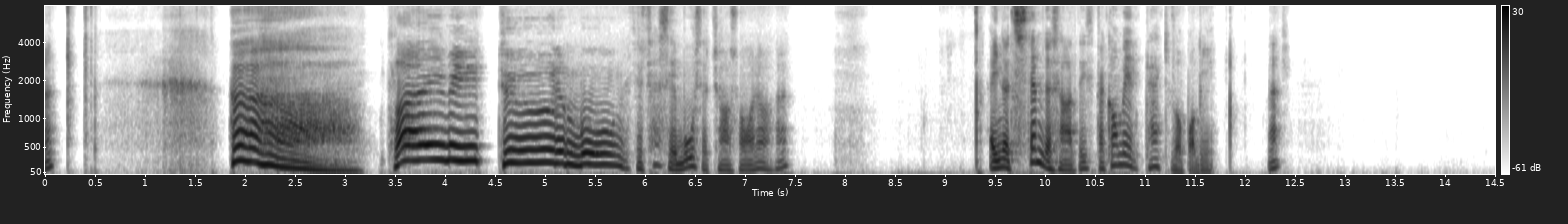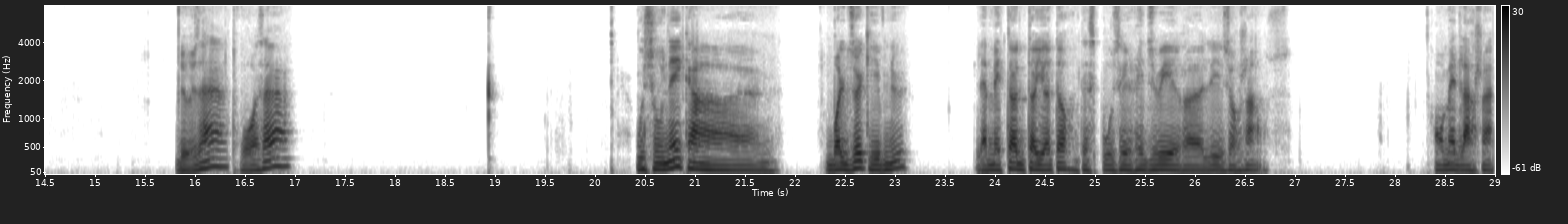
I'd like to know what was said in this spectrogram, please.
Hein? Ah, fly me to the moon. C'est ça, c'est beau cette chanson-là. Hein? notre système de santé, ça fait combien de temps qu'il va pas bien? Hein? Deux ans, trois ans? Vous vous souvenez quand euh, Bolduc est venu, la méthode Toyota était supposée réduire euh, les urgences. On met de l'argent,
